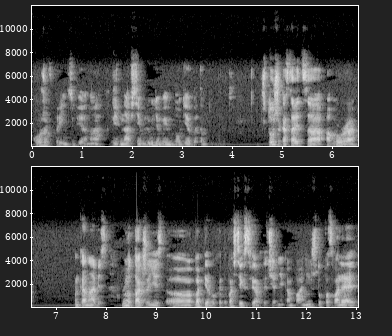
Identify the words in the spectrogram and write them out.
Кожа, в принципе, она видна всем людям, и многие об этом думают. Что же касается Аврора Каннабис. У него также есть, э, во-первых, это во всех сферах дочерней компании, что позволяет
